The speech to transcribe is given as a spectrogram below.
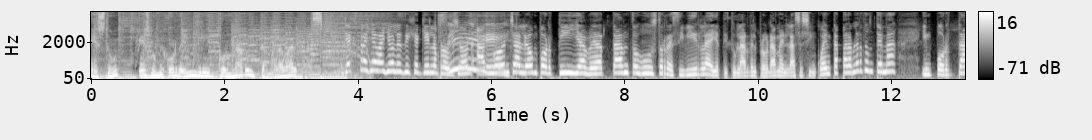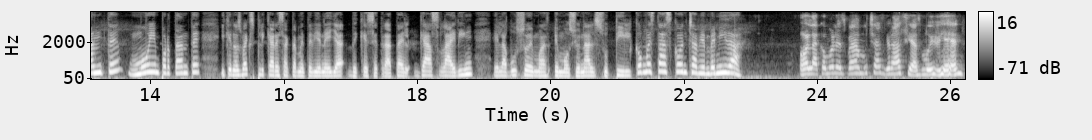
Esto es lo mejor de Ingrid Coronado y Tamara Vargas. Ya extrañaba yo, les dije aquí en la producción, a Concha León Portilla. Me da tanto gusto recibirla, ella titular del programa Enlace 50, para hablar de un tema importante, muy importante, y que nos va a explicar exactamente bien ella de qué se trata, el gaslighting, el abuso emocional sutil. ¿Cómo estás, Concha? Bienvenida. Hola, ¿cómo les va? Muchas gracias, muy bien.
